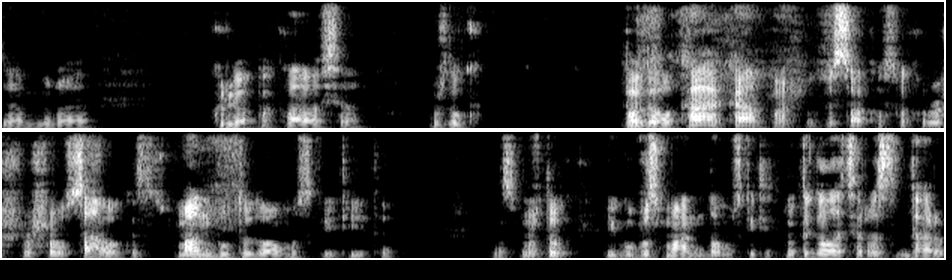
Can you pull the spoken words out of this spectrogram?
jam yra, kur jo paklausė maždaug pagal ką, ką aš sako, sako, aš rašau savo, kas man būtų įdomu skaityti. Nes maždaug, jeigu bus man įdomu skaityti, nu tai gal atsiras dar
